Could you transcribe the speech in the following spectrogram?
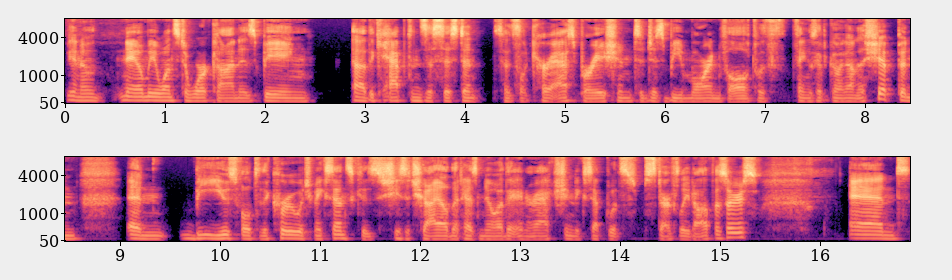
you know Naomi wants to work on is being uh, the captain's assistant. So it's like her aspiration to just be more involved with things that are going on the ship and and be useful to the crew, which makes sense because she's a child that has no other interaction except with Starfleet officers. And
